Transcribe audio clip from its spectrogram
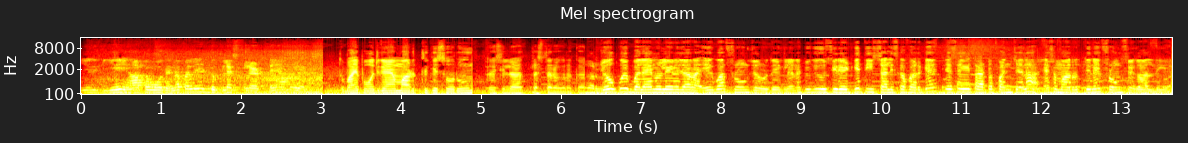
ये ये यहाँ पे वो थे ना पहले डुप्लेक्स फ्लैट थे यहाँ पे। तो भाई पहुँच गए मारुति के शोरूम तो इसीलिए प्लस्तर हो रखा। जो कोई बलैनो लेने जा रहा है, एक बार फ्रोंक ज़रूर देख लेना, क्योंकि उसी रेट के तीस चालीस का फ़र्क है। जैसे ये टाटा पंच है ना, ऐसा मारुति ने फ्रोंक्स निकाल दिया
